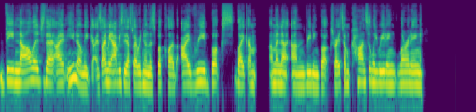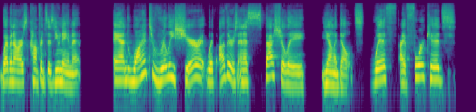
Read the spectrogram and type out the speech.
The knowledge that I, you know me, guys. I mean, obviously that's why we're doing this book club. I read books like I'm, I'm a nut on reading books, right? So I'm constantly reading, learning, webinars, conferences, you name it, and wanted to really share it with others and especially young adults. With, I have four kids.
